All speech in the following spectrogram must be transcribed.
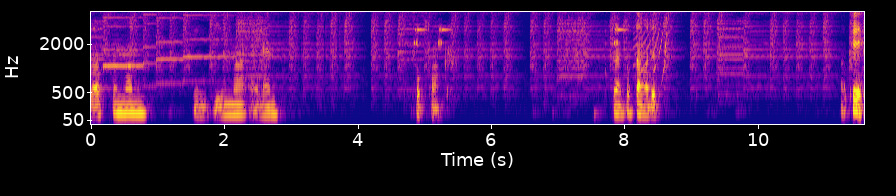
Wassermann, den geben einen Top-Tank. So einfach da wir das. Okay.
